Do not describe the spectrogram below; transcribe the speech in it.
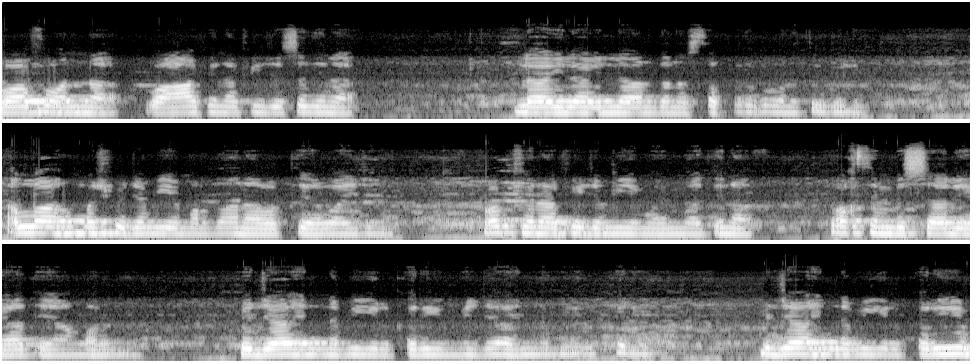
واعف عنا وعافنا في جسدنا. لا إله إلا أنت نستغفرك ونتوب إليك. اللهم اشف جميع مرضانا واقض هوائجنا واكفنا في جميع مهماتنا. واختم بالصالحات أعمالنا بجاه النبي الكريم بجاه النبي الكريم. بجاه النبي الكريم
